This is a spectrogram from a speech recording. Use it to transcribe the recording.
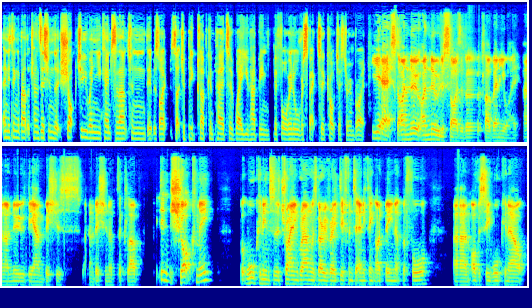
anything about the transition that shocked you when you came to Southampton? It was like such a big club compared to where you had been before in all respect to Colchester and Brighton. Yes, I knew I knew the size of the club anyway, and I knew the ambitious ambition of the club. It didn't shock me but walking into the training ground was very, very different to anything I'd been at before. Um, obviously, walking out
